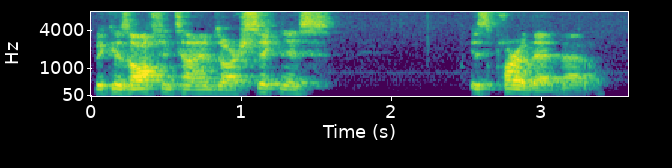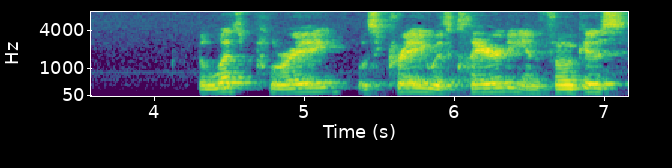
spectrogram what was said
because oftentimes our sickness is part of that battle. But let's pray, let's pray with clarity and focus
